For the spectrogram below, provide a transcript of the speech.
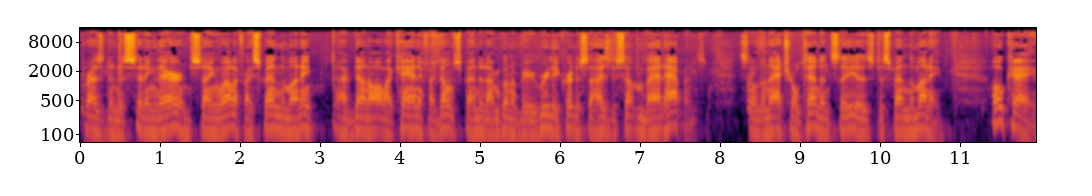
president is sitting there and saying, Well, if I spend the money, I've done all I can. If I don't spend it, I'm going to be really criticized if something bad happens. So the natural tendency is to spend the money. Okay,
